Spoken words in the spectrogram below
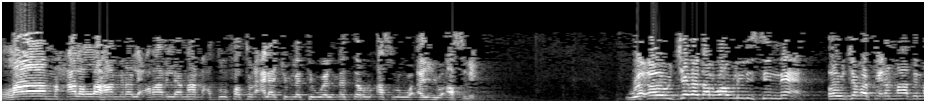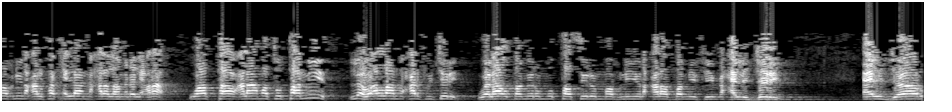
لا محل لها من الإعراب لأنها معطوفة على جملة والمصدر الأصل وأي أصل wawjabat alwaaw lilistinaa awjabat ficl maadi mabniin cala fatxi laa maxala lah min alcraab wtaaw calaamatu tamiis lahu allamu xarfu jarin walaaw damiiru muttasilu mabniyun cala damir fii maxali jarin جر الجار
